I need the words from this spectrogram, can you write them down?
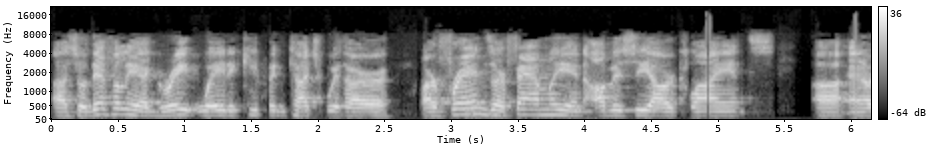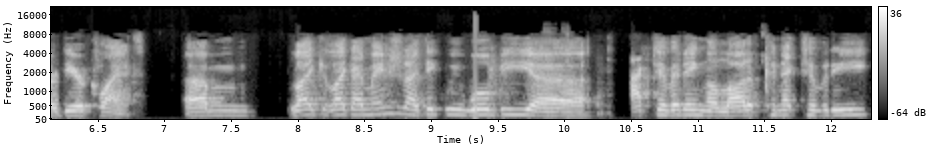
Uh, so definitely a great way to keep in touch with our our friends, our family, and obviously our clients uh, and our dear clients. Um, like like I mentioned, I think we will be uh, activating a lot of connectivity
